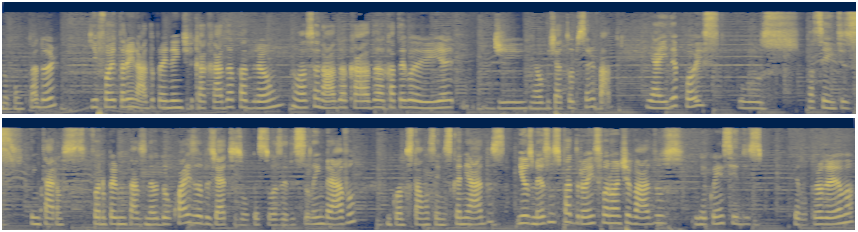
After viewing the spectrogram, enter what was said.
no computador, que foi treinado para identificar cada padrão relacionado a cada categoria de né, objeto observado. E aí depois os pacientes tentaram, foram perguntados né, quais objetos ou pessoas eles se lembravam enquanto estavam sendo escaneados, e os mesmos padrões foram ativados e reconhecidos pelo programa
